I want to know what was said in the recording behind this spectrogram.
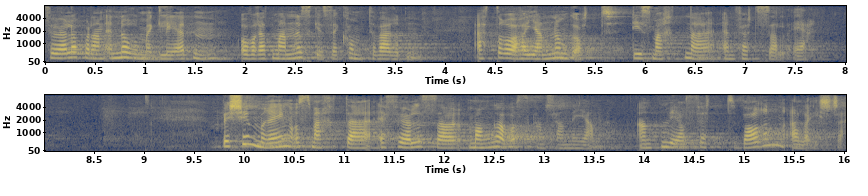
føler på den enorme gleden over at mennesket som kom til verden etter å ha gjennomgått de smertene en fødsel er. Bekymring og smerte er følelser mange av oss kan kjenne igjen, enten vi har født barn eller ikke.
